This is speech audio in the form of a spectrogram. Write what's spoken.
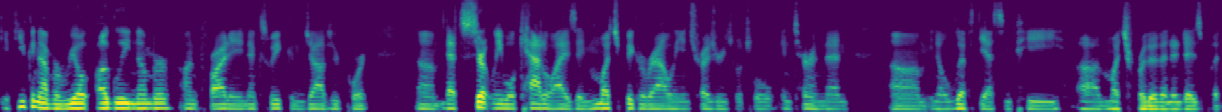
if you can have a real ugly number on Friday next week in jobs report, um, that certainly will catalyze a much bigger rally in treasuries, which will in turn then um, you know lift the s&p uh, much further than it is but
